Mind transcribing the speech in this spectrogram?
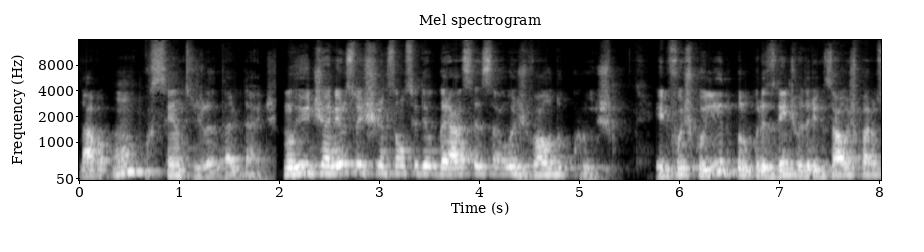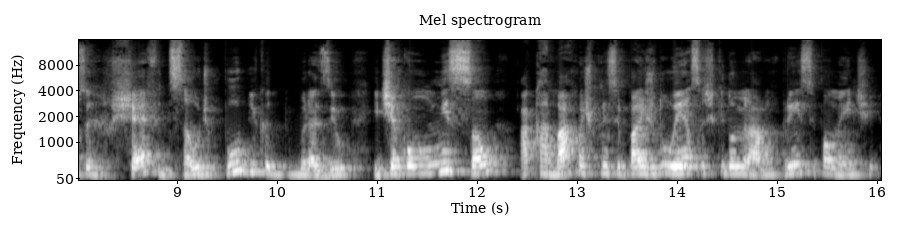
dava 1% de letalidade. No Rio de Janeiro, sua extinção se deu graças a Oswaldo Cruz. Ele foi escolhido pelo presidente Rodrigues Alves para ser chefe de saúde pública do Brasil e tinha como missão acabar com as principais doenças que dominavam principalmente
